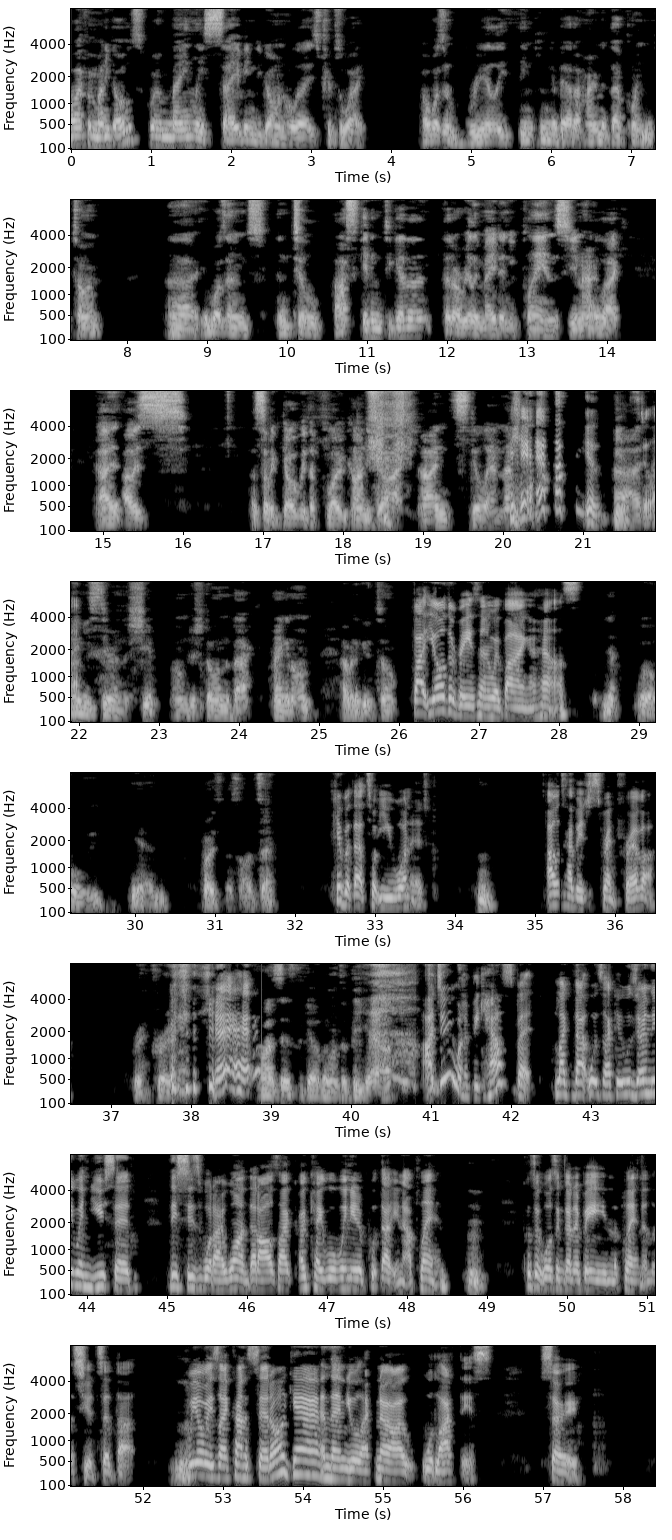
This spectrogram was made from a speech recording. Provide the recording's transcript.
life and money goals were mainly saving to go on holidays, trips away. I wasn't really thinking about a home at that point in time. Uh, it wasn't until us getting together that I really made any plans. You know, like I, I was, I sort of go with the flow kind of guy, and still am that. Yeah. yeah. Uh, still. Amey's steering the ship. I'm just on the back, hanging on, having a good time. But you're the reason we're buying a house. Yeah. Well, of us, I'd say. Yeah, but that's what you wanted. Hmm. I was happy to just rent forever. Rent forever. yeah. oh, says the girl that wants a big house. I do want a big house, but like that was like it was only when you said this is what I want that I was like, okay, well we need to put that in our plan Hmm. because it wasn't going to be in the plan unless you had said that. No. We always like kind of said, oh yeah, and then you were like, no, I would like this. So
